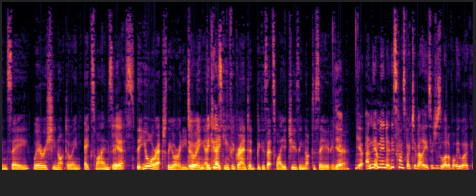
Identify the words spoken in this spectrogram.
and C, where is she not doing X, Y, and Z Yes. that you're actually already doing, Doing, and because- taking for granted because that's why you're choosing not to see it in Yeah, her? yeah, and I mean this comes back to values, which is a lot of what we work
